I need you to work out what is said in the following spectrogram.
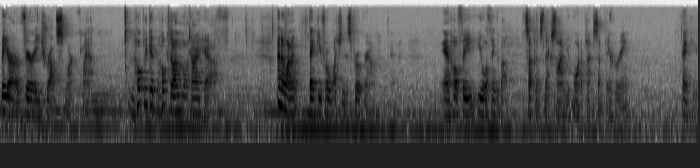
They are a very drought smart plant, and hopefully get hooked on like I have. And I want to thank you for watching this program. And hopefully you will think about succulents next time you want to plant something green. Thank you.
